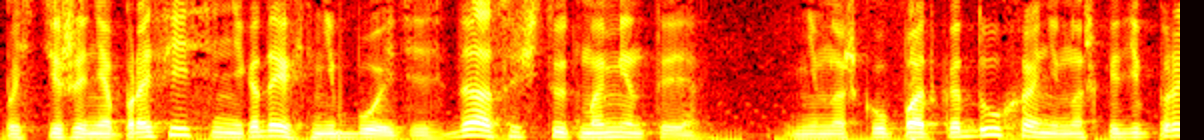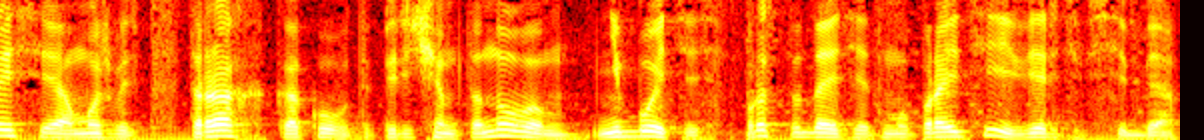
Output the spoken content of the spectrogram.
постижение профессии, никогда их не бойтесь. Да, существуют моменты немножко упадка духа, немножко депрессия, а может быть страх какого-то перед чем-то новым. Не бойтесь, просто дайте этому пройти и верьте в себя.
